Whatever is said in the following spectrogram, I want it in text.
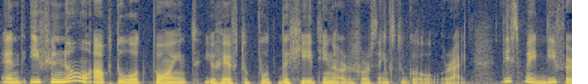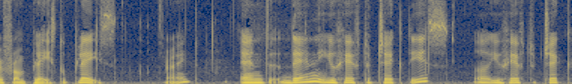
and if you know up to what point you have to put the heat in order for things to go right, this may differ from place to place, right? And then you have to check this, uh, you have to check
